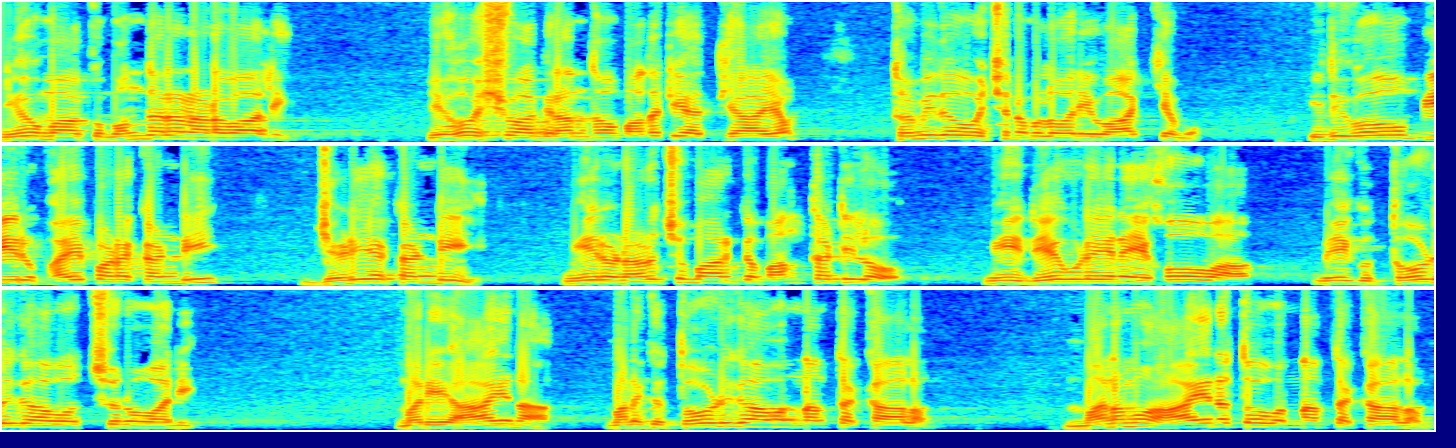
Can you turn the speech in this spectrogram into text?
నీవు మాకు ముందర నడవాలి. యహోష్వా గ్రంథం మొదటి అధ్యాయం తొమ్మిదో వచనములోని వాక్యము. ఇదిగో మీరు భయపడకండి జడియకండి. మీరు నడుచు మార్గం అంతటిలో మీ దేవుడైన యహోవా మీకు తోడుగా వచ్చును అని. మరి ఆయన మనకు తోడుగా ఉన్నంత కాలం మనము ఆయనతో ఉన్నంత కాలం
